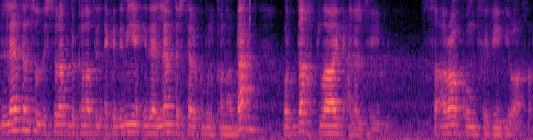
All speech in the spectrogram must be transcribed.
لا تنسوا الاشتراك بقناة الأكاديمية إذا لم تشتركوا بالقناة بعد والضغط لايك على الفيديو. سأراكم في فيديو آخر.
